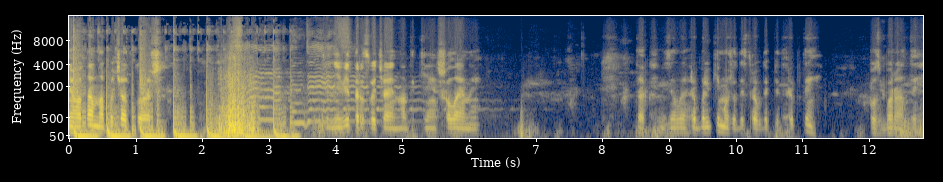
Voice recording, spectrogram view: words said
Нього там на початку аж сьогодні вітер, звичайно, такий шалений. Так, взяли грибельки, може десь треба буде підгребти, позбирати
